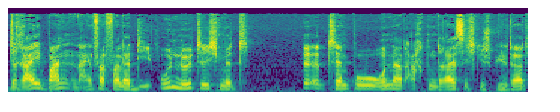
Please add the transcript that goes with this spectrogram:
drei Banden, einfach weil er die unnötig mit Tempo 138 gespielt hat,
